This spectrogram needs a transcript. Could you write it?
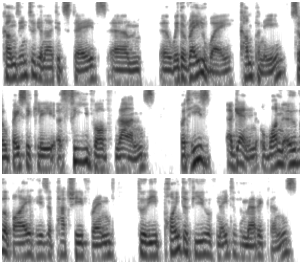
comes into the United States um, uh, with a railway company, so basically a thief of lands. But he's again won over by his Apache friend to the point of view of Native Americans,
